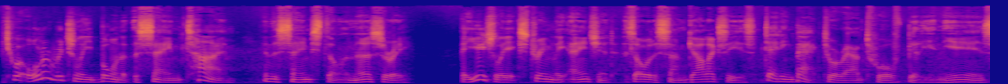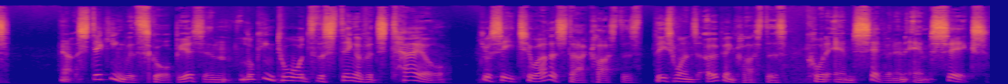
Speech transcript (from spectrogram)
which were all originally born at the same time in the same stellar nursery. They're usually extremely ancient, as old as some galaxies, dating back to around 12 billion years. Now, sticking with Scorpius and looking towards the sting of its tail, you'll see two other star clusters, these ones open clusters, called M7 and M6.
